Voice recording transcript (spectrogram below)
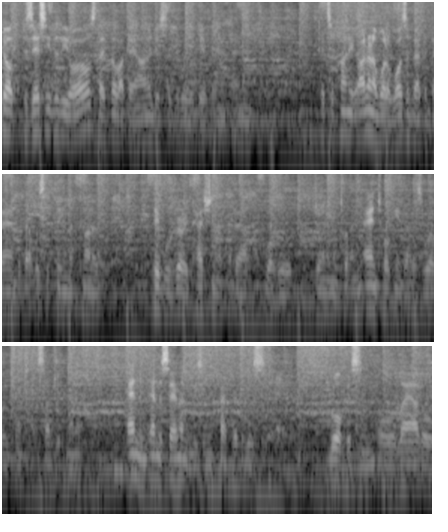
felt possessive of the oils, they felt like they owned us a little bit, and, and it's a funny. I don't know what it was about the band, but that was the thing that kind of people were very passionate about what we were doing and, and, and talking about as well in terms of the subject matter and and the sound of the music, the fact that it was raucous and, or loud or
